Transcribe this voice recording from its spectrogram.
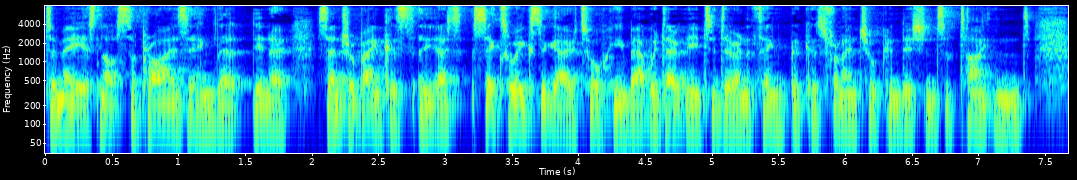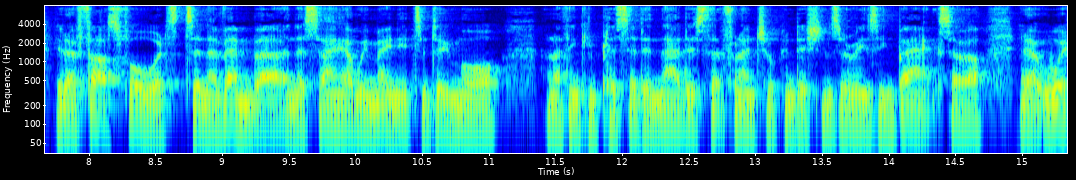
to me, it's not surprising that, you know, central bankers you know, six weeks ago talking about we don't need to do anything because financial conditions have tightened, you know, fast forward to November and they're saying, oh, we may need to do more. And I think implicit in that is that financial conditions are easing back. So, uh, you know, we're,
